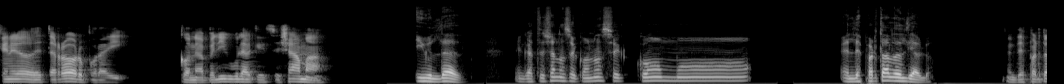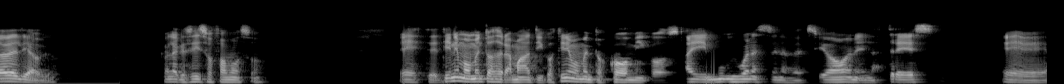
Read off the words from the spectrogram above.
género de terror por ahí. Con la película que se llama Evil Dead. En castellano se conoce como el despertar del diablo. El despertar del diablo. Con la que se hizo famoso. Este, tiene momentos dramáticos, tiene momentos cómicos, hay muy buenas escenas de acción en las tres. Eh,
